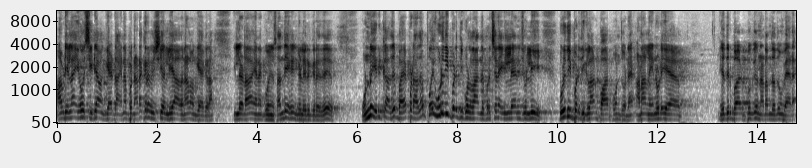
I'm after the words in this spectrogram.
அப்படிலாம் யோசிச்சுட்டு அவன் கேட்டான். ஏன்னா இப்போ நடக்கிற விஷயம் இல்லையா? அதனால் அவன் கேட்குறான். இல்லைடா எனக்கு கொஞ்சம் சந்தேகங்கள் இருக்கிறது ஒன்றும் இருக்காது. பயப்படாத. போய் உறுதிப்படுத்தி கொள்ளலாம். இந்த பிரச்சனை இல்லைன்னு சொல்லி உறுதிப்படுத்திக்கலான்னு பார்ப்போம்னு சொன்னேன். ஆனால் என்னுடைய எதிர்பார்ப்புக்கு நடந்ததும் வேறு.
